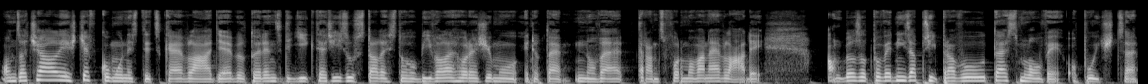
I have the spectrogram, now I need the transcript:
On začal ještě v komunistické vládě, byl to jeden z lidí, kteří zůstali z toho bývalého režimu i do té nové transformované vlády. On byl zodpovědný za přípravu té smlouvy o půjčce.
